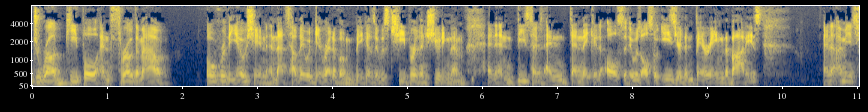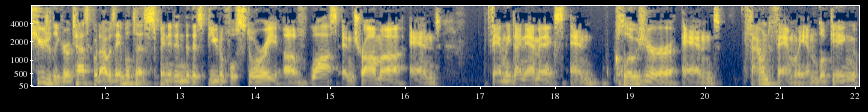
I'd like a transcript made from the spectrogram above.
drug people and throw them out over the ocean and that's how they would get rid of them because it was cheaper than shooting them and and these types and then they could also it was also easier than burying the bodies and I mean, it's hugely grotesque, but I was able to spin it into this beautiful story of loss and trauma and family dynamics and closure and found family and looking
